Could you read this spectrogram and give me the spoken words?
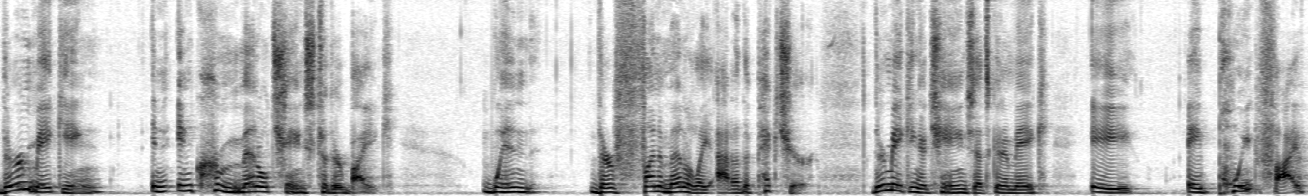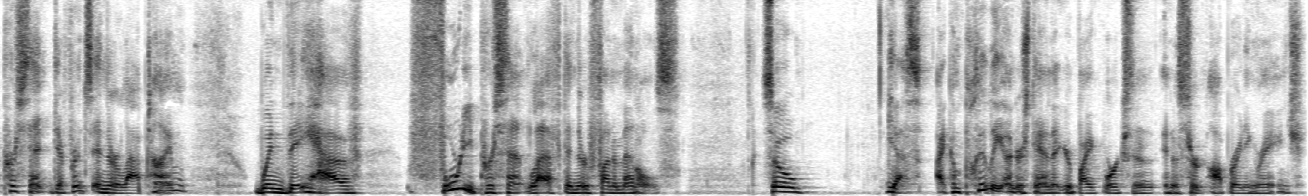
they're making an incremental change to their bike when they're fundamentally out of the picture. They're making a change that's going to make a, a 0.5% difference in their lap time when they have 40% left in their fundamentals. So, yes, I completely understand that your bike works in, in a certain operating range.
